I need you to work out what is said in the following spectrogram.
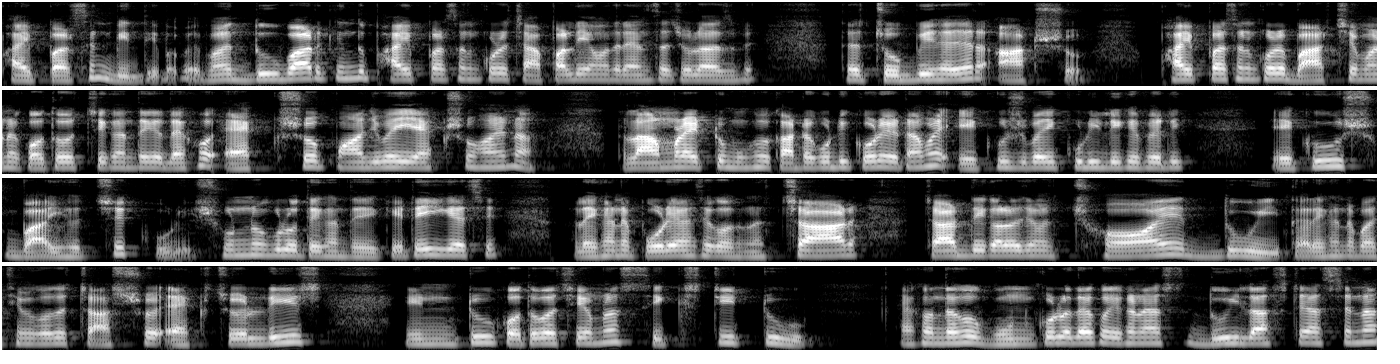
ফাইভ পার্সেন্ট বৃদ্ধি পাবে। মানে দুবার কিন্তু ফাইভ পার্সেন্ট করে চাপালেই আমাদের অ্যান্সার চলে আসবে। তাহলে চব্বিশ হাজার আটশো। ফাইভ পার্সেন্ট করে বাড়ছে মানে কত হচ্ছে এখান থেকে? দেখো, একশো পাঁচ বাই একশো হয় না? তাহলে আমরা একটু মুখে কাটাকুটি করে এটা আমরা একুশ বাই কুড়ি লিখে ফেলি। একুশ বাই হচ্ছে কুড়ি। শূন্যগুলো তো এখান থেকে কেটেই গেছে। তাহলে এখানে পড়ে আছে কত না? চার। চার দিকে আলো যেমন ছয়, দুই। তাহলে এখানে পাচ্ছি আমি কত? চারশো একচল্লিশ ইন্টু কত পাচ্ছি আমরা? সিক্সটি টু এখন দেখো, গুণ করলে দেখো, এখানে আসছে দুই লাস্টে আসছে না।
